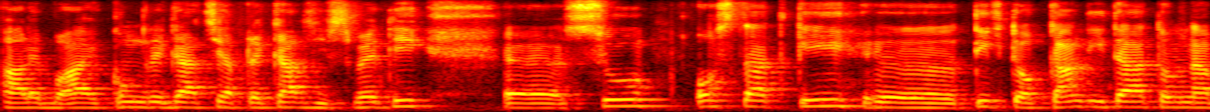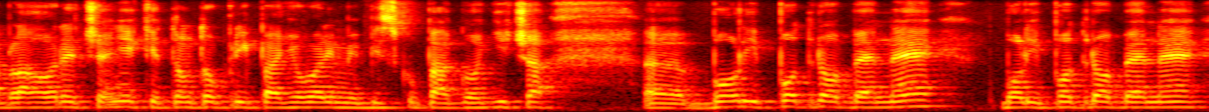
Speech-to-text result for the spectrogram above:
alebo aj kongregácia pre kavzy svety, e, sú ostatky e, týchto kandidátov na blahorečenie, keď v tomto prípade hovoríme biskupa Godiča, boli podrobené boli podrobené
